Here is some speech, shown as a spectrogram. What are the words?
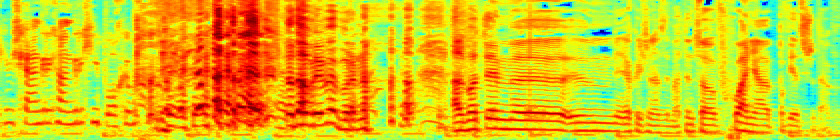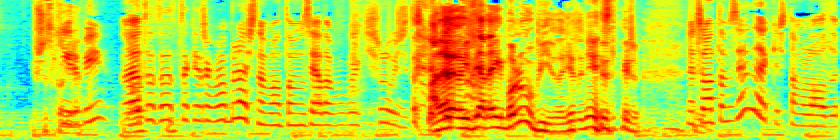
Jakimś hungry, hungry hippo chyba. To dobry wybór, no. Albo tym, y, jak on się nazywa, tym, co wchłania powietrze, tak. I wszystko je. Kirby? No, No. to, to takie trochę obleśne, bo on tam zjada w ogóle jakichś ludzi. To... Ale zjada ich, bo lubi, to nie, to nie jest tak, że... Znaczy on tam zjada jakieś tam lody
